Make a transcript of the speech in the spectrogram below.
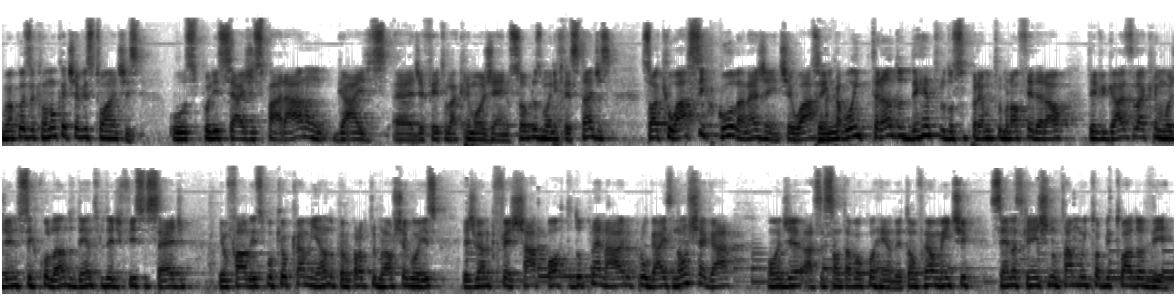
uma coisa que eu nunca tinha visto antes. Os policiais dispararam gás é, de efeito lacrimogênio sobre os manifestantes, só que o ar circula, né, gente? O ar Sim. acabou entrando dentro do Supremo Tribunal Federal, teve gás lacrimogênio circulando dentro do edifício sede. Eu falo isso porque eu caminhando pelo próprio tribunal chegou isso. Eles tiveram que fechar a porta do plenário para o gás não chegar onde a sessão estava ocorrendo. Então, foi realmente cenas que a gente não está muito habituado a ver.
